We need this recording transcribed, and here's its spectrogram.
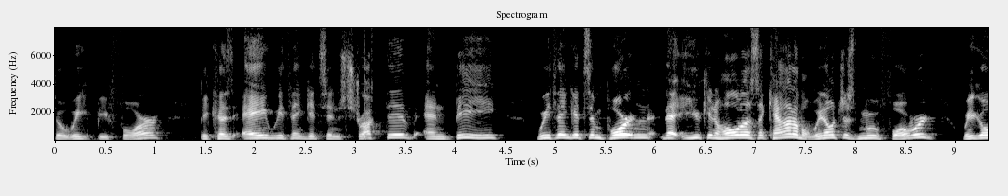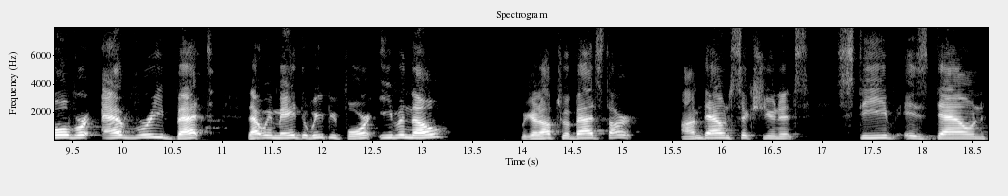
the week before because A, we think it's instructive, and B, we think it's important that you can hold us accountable. We don't just move forward, we go over every bet that we made the week before, even though we got off to a bad start. I'm down six units. Steve is down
